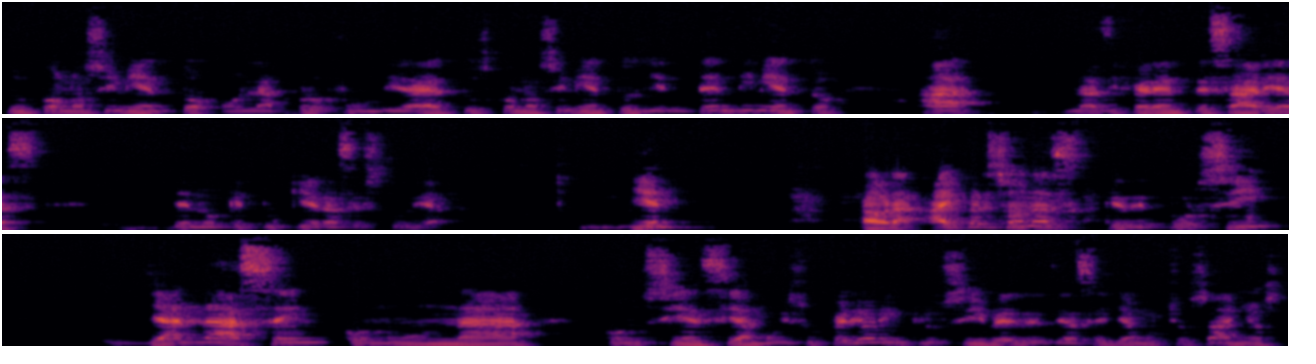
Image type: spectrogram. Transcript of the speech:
tu conocimiento o la profundidad de tus conocimientos y entendimiento a las diferentes áreas de lo que tú quieras estudiar. Bien, ahora hay personas que de por sí ya nacen con una conciencia muy superior, inclusive desde hace ya muchos años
